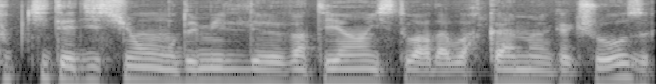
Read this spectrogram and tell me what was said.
toute petite édition en 2021, histoire d'avoir quand même quelque chose.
